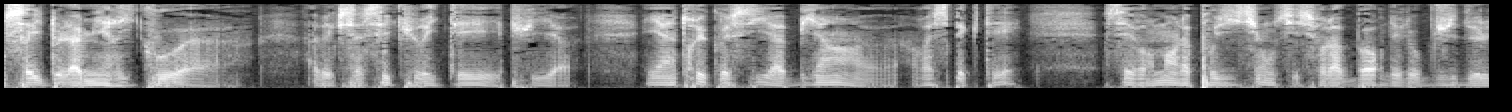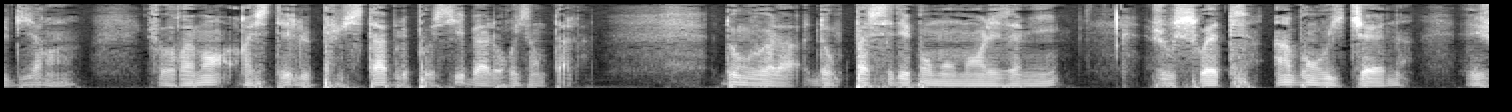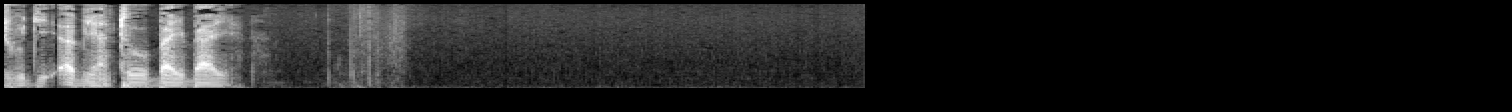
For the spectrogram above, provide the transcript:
Conseils de l'ami Rico euh, avec sa sécurité et puis euh, il y a un truc aussi à bien respecter c'est vraiment la position aussi sur la borde et l'objet de le dire hein. il faut vraiment rester le plus stable possible à l'horizontale donc voilà, donc passez des bons moments les amis. Je vous souhaite un bon week-end et je vous dis à bientôt. Bye bye.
